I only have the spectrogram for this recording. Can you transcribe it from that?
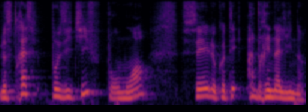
Le stress positif, pour moi, c'est le côté adrénaline.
